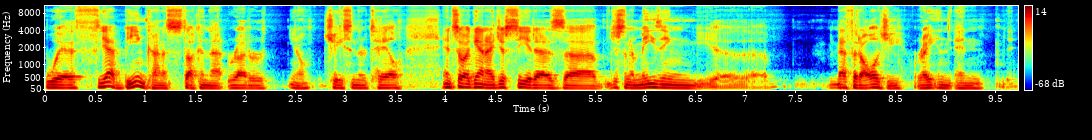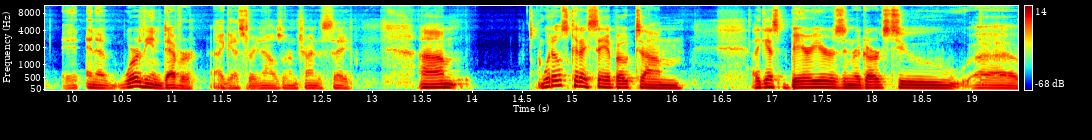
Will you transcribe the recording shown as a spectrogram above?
with yeah being kind of stuck in that rut or you know chasing their tail, and so again I just see it as uh, just an amazing. Uh, methodology, right? And, and and a worthy endeavor, I guess. Right now is what I'm trying to say. Um, what else could I say about, um, I guess, barriers in regards to uh,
